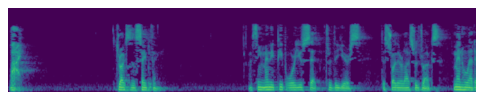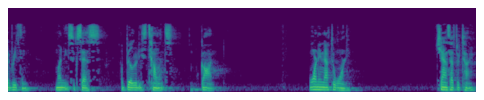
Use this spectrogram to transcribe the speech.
Why? Drugs is the same thing. I've seen many people where you sit through the years destroy their lives with drugs. Men who had everything money, success, abilities, talents gone. Warning after warning, chance after time.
